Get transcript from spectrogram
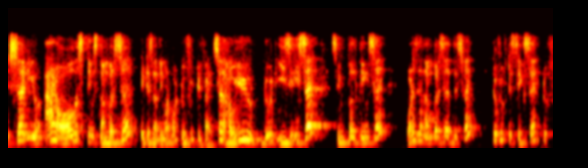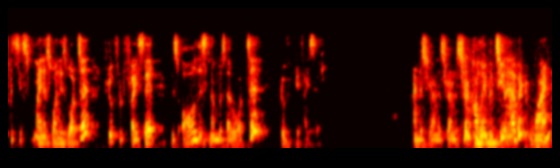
sir you add all these things numbers sir it is nothing but what? 255 sir how you do it easily sir? Simple thing sir. What is the number sir this way? 256 sir. 256 minus 1 is what sir? 255 sir. This all these numbers are what sir? 255 sir Understood, understood, understood. How many bits you have it? One,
